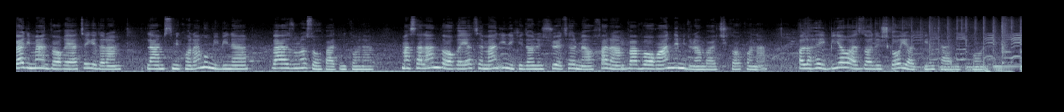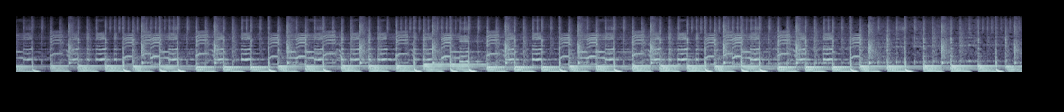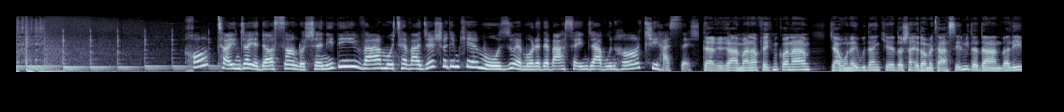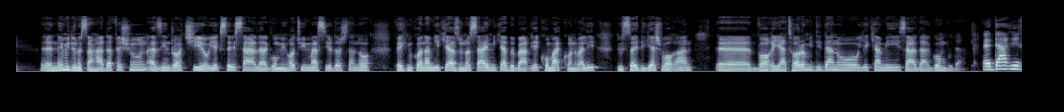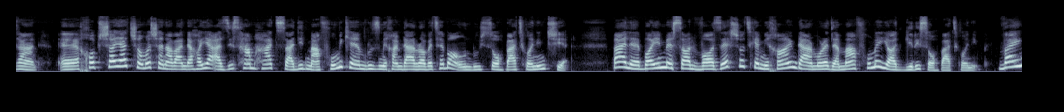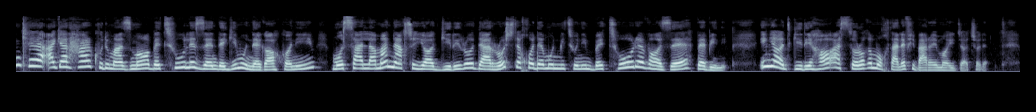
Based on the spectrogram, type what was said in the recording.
ولی من واقعیته که دارم لمس می‌کنم و می‌بینم و از اونا صحبت می‌کنم. مثلا واقعیت من اینه که دانشجوی ترم آخرم و واقعا نمی‌دونم باید چیکار کنم. حالا هی بیا و از دانشگاه و یادگیری تعریف کن. تا اینجای داستان رو شنیدیم و متوجه شدیم که موضوع مورد بحث این جوون ها چی هستش. دقیقا منم فکر می‌کنم جوانایی بودن که داشتن ادامه تحصیل می‌دادن ولی نمی‌دونستن هدفشون از این راه چیه و یک سری سردرگمی ها توی این مسیر داشتن و فکر می‌کنم یکی از اونا سعی می‌کرد به بقیه کمک کنه ولی دوستای دیگهش واقعا واقعیت ها رو می‌دیدن و یه کمی سردرگم بودن. دقیقا. خب شاید شما شنونده های عزیز هم حد زدید مفهومی که امروز می‌خوایم در رابطه با اون روش صحبت کنیم چیه؟ بله با این مثال واضح شد که می‌خوایم در مورد مفهوم یادگیری صحبت کنیم و اینکه اگر هر کدوم از ما به طول زندگیمون نگاه کنیم مسلما نقش یادگیری رو در رشد خودمون می‌تونیم به طور واضح ببینیم. این یادگیری ها از طرق مختلفی برای ما ایجاد شده.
